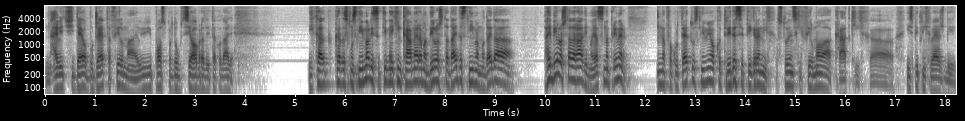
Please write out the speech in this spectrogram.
najveći deo budžeta filma i postprodukcija, obrada i tako dalje. I kad, kada smo snimali sa tim nekim kamerama, bilo šta, daj da snimamo, daj da, daj bilo šta da radimo. Ja sam, na primjer, na fakultetu snimio oko 30 igranih studentskih filmova, kratkih, uh, ispitnih vežbi.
